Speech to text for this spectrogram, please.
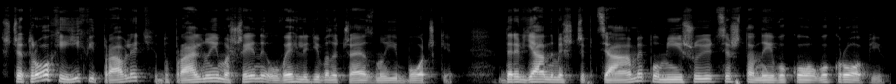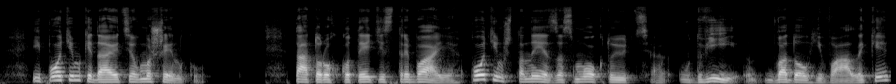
Ще трохи їх відправлять до пральної машини у вигляді величезної бочки. Дерев'яними щипцями помішуються штани в окропі і потім кидаються в машинку. Тато рохкотить і стрибає. Потім штани засмоктуються в дві, два довгі валики,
